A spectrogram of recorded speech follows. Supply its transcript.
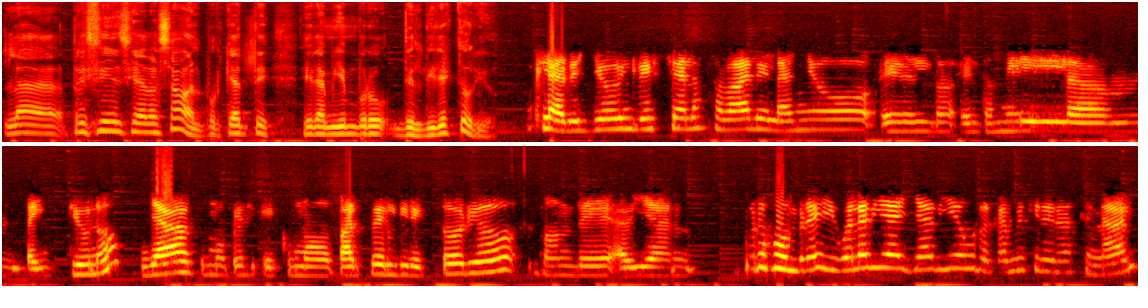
la presidencia de la Zaval? Porque antes era miembro del directorio. Claro, yo ingresé a la Zaval el año el, 2021, ya como, como parte del directorio, donde habían puros hombres, igual había ya había un recambio generacional.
